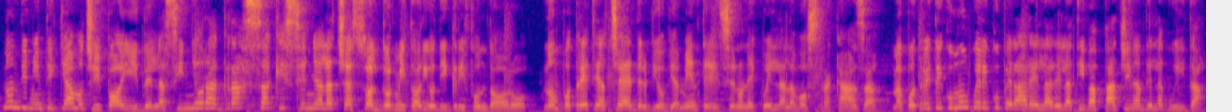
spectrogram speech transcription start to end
Non dimentichiamoci poi della signora Grassa che segna l'accesso al dormitorio di Grifondoro. Non potrete accedervi ovviamente se non è quella la vostra casa, ma potrete comunque recuperare la relativa pagina della guida.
